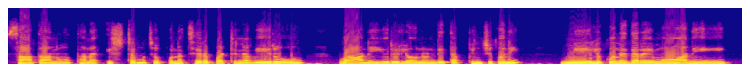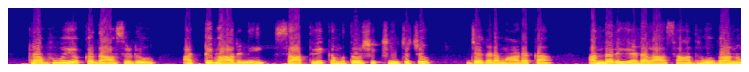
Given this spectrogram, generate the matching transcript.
సాతాను తన ఇష్టము చొప్పున చెరపట్టిన వీరు వాని యురిలో నుండి తప్పించుకొని మేలుకొనెదరేమో అని ప్రభువు యొక్క దాసుడు అట్టి వారిని సాత్వికముతో శిక్షించుచు జగడమాడక అందరి ఎడల సాధువుగాను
